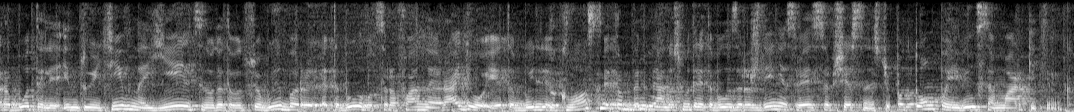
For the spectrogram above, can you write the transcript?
работали интуитивно, Ельцин, вот это вот все выборы. Это было вот сарафанное радио, и это были... Да классно это да, было. Да, но смотри, это было зарождение связи с общественностью. Потом появился маркетинг.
